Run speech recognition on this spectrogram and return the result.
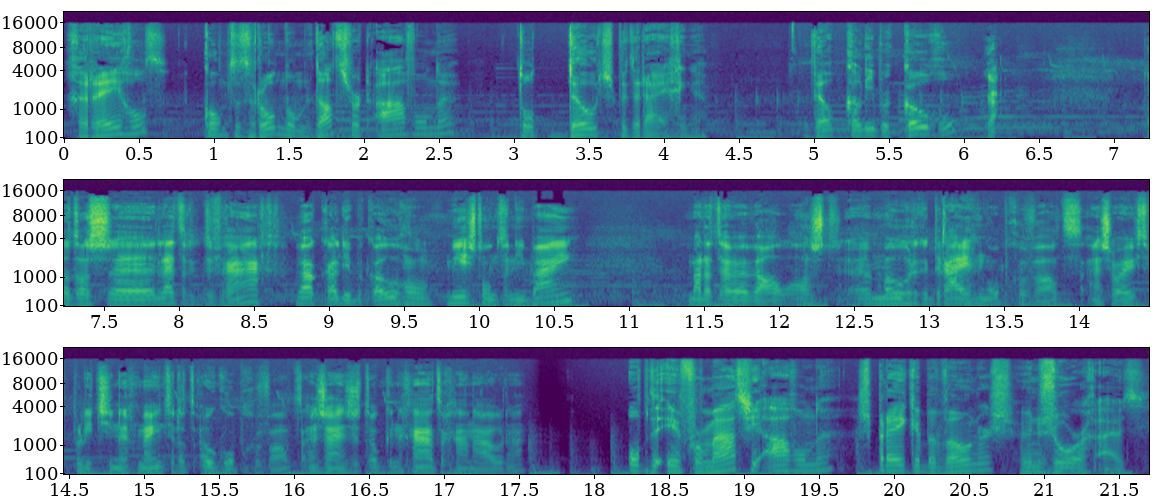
Geregeld komt het rondom dat soort avonden tot doodsbedreigingen. Welk kaliber kogel? Ja, dat was uh, letterlijk de vraag. Welk kaliber kogel? Meer stond er niet bij. Maar dat hebben we wel als uh, mogelijke dreiging opgevat. En zo heeft de politie en de gemeente dat ook opgevat. En zijn ze het ook in de gaten gaan houden. Op de informatieavonden spreken bewoners hun zorg uit.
